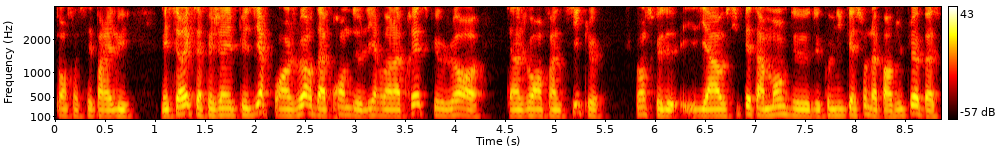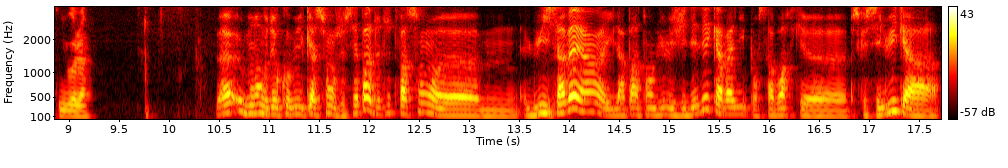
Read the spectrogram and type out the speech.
pense à se séparer de lui. Mais c'est vrai que ça fait jamais plaisir pour un joueur d'apprendre de lire dans la presse que genre tu es un joueur en fin de cycle. Je pense qu'il y a aussi peut-être un manque de, communication de la part du club à ce niveau-là. Bah, manque de communication, je ne sais pas. De toute façon, euh, lui, il savait. Hein. il n'a pas attendu le JDD, Cavani, pour savoir que. Parce que c'est lui qui a,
